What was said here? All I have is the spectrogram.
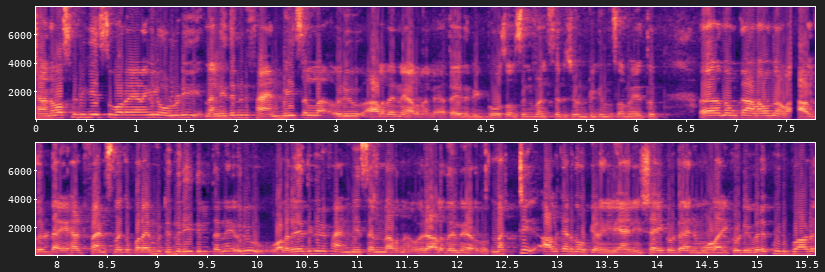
ഷാനവാസ് ഒരു കേസ് പറയുകയാണെങ്കിൽ ഓൾറെഡി നല്ല രീതിയിൽ ഒരു ഫാൻ ബേസ് ഉള്ള ഒരു ആൾ തന്നെയായിരുന്നല്ലേ? അതായത് ബിഗ് ബോസ് ഹൗസിൽ മത്സരിച്ചുകൊണ്ടിരിക്കുന്ന സമയത്തും നമുക്ക് കാണാവുന്നതാണ്. ആൾക്കൊരു ഡൈഹാർഡ് ഫാൻസ് എന്നൊക്കെ പറയാൻ പറ്റുന്ന രീതിയിൽ തന്നെ ഒരു വളരെയധികം ഒരു ഫാൻ ബേസ് ഉണ്ടായിരുന്ന ഒരാൾ തന്നെയായിരുന്നു. മറ്റ് ആൾക്കാർ നോക്കുകയാണെങ്കിൽ അനീഷ് ആയിക്കോട്ടെ അനുമോൾ ആയിക്കോട്ടെ ഇവരൊക്കെ ഒരുപാട്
